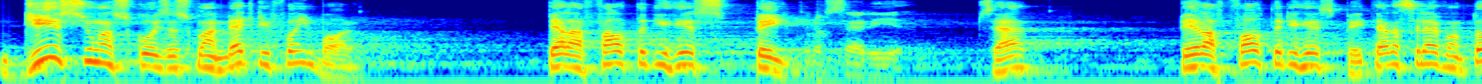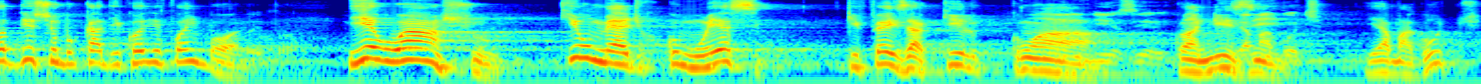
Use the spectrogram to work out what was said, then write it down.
disse umas coisas com a médica e foi embora. Pela falta de respeito Grosseria. certo? Pela falta de respeito. Ela se levantou, disse um bocado de coisa e foi embora. E eu acho que um médico como esse, que fez aquilo com a, Nise com a Nise Yamaguchi. Yamaguchi,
